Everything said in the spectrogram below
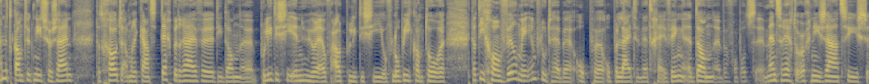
En het kan natuurlijk niet zo zijn dat grote Amerikaanse techbedrijven... die dan uh, politici inhuren, of oud-politici of lobbykantoren... dat die gewoon veel meer invloed hebben op, uh, op beleid en wetgeving... dan uh, bijvoorbeeld mensenrechtenorganisaties...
